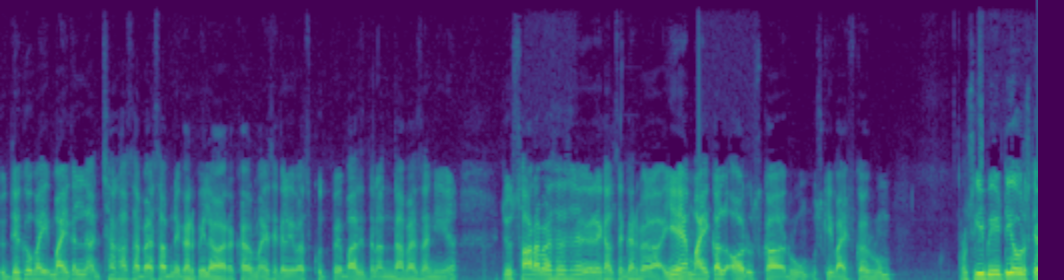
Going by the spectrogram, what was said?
तो देखो भाई माइकल ने अच्छा खासा पैसा अपने घर पे लगा रखा है और माइकल के पास खुद पे पास इतना अंधा पैसा नहीं है। जो सारा पैसा इसने मेरे ख्याल से घर पर लगा ये है माइकल और उसका रूम उसकी वाइफ का रूम उसकी बेटी और उसके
